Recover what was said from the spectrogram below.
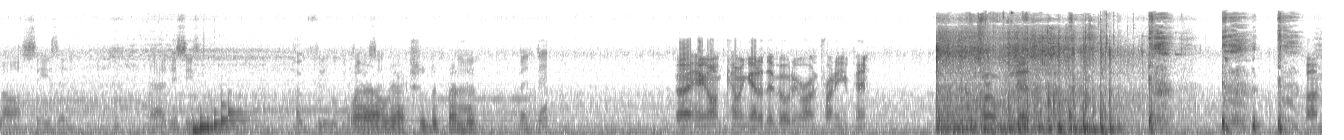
last season. Uh, this season, hopefully, will be closer. Wow, we actually defended. Um, but then, Alright, hang on, coming out of their building right in front of you, Pen. Oh shit! I'm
